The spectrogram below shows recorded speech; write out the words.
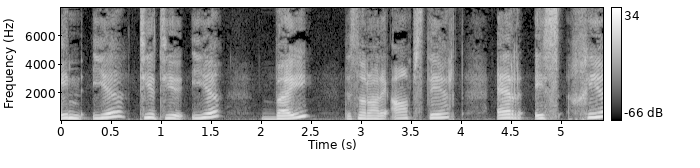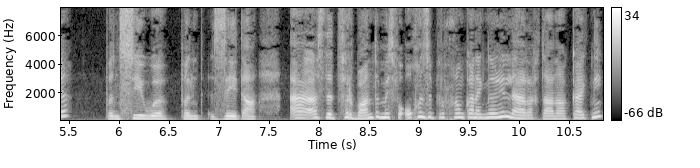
N E T T E by Dis nou daai aapsteert RSG www.co.za. Uh, as dit verband met vanoggend se program kan ek nou nie regtig daarna kyk nie,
